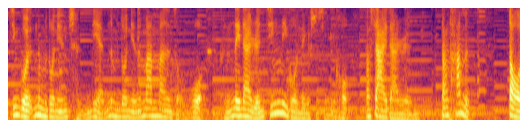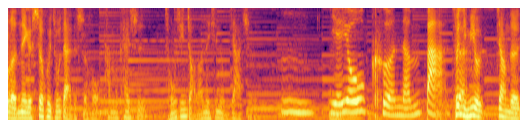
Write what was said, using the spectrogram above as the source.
经过那么多年沉淀，那么多年的慢慢的走过，可能那代人经历过那个事情以后，到下一代人，当他们到了那个社会主宰的时候，他们开始重新找到内心那种价值了。嗯，也有可能吧。所以你们有这样的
